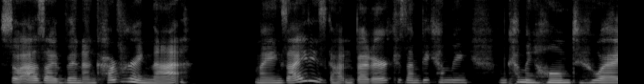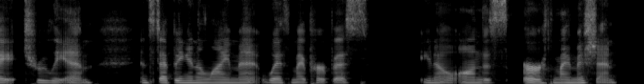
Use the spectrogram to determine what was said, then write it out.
So as I've been uncovering that, my anxiety's gotten better because I'm becoming I'm coming home to who I truly am and stepping in alignment with my purpose, you know, on this earth, my mission.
